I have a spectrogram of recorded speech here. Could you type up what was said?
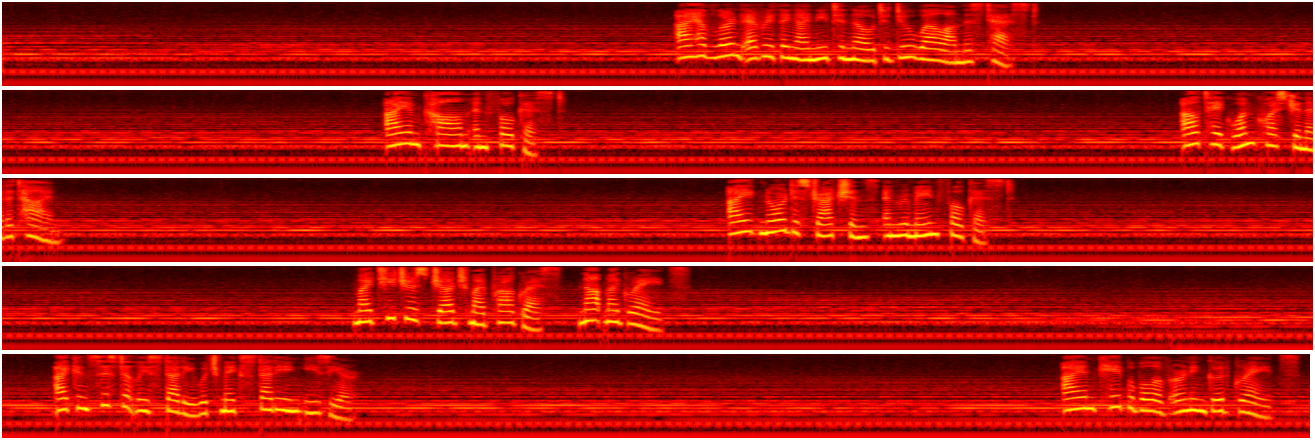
I have learned everything I need to know to do well on this test. I am calm and focused. I'll take one question at a time. I ignore distractions and remain focused. My teachers judge my progress, not my grades. I consistently study which makes studying easier. I am capable of earning good grades.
